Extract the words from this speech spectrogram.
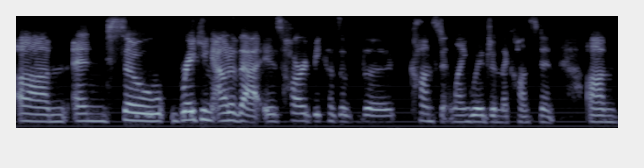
um and so breaking out of that is hard because of the constant language and the constant um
